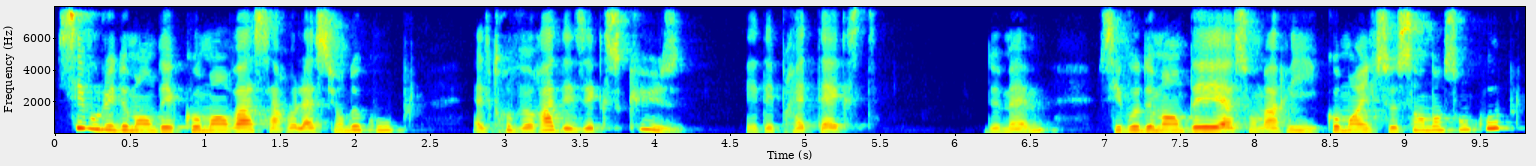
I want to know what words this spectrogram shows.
si vous lui demandez comment va sa relation de couple, elle trouvera des excuses et des prétextes. De même, si vous demandez à son mari comment il se sent dans son couple,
